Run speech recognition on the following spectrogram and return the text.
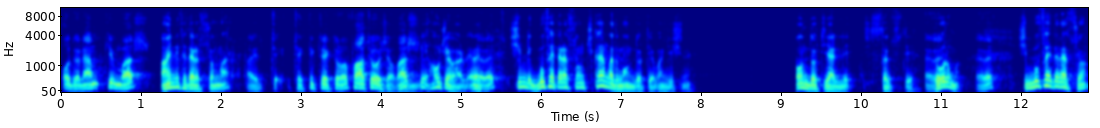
o dönem kim var? Aynı federasyon var. Hayır, te- teknik direktör olarak Fatih Hoca var. Bir hoca vardı evet. Evet. Şimdi bu federasyon çıkarmadı mı 14 yabancı işini? 14 yerli statüsü diye. Doğru mu? Evet. Şimdi bu federasyon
